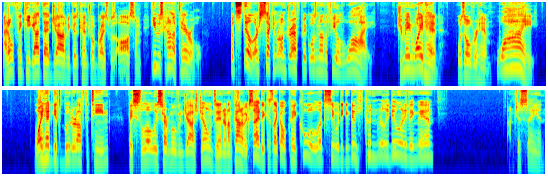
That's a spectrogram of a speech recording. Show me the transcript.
I don't think he got that job because Kentrell Brice was awesome. He was kind of terrible. But still, our second round draft pick wasn't on the field. Why? Jermaine Whitehead was over him. Why? Whitehead gets booted off the team. They slowly start moving Josh Jones in, and I'm kind of excited because, like, okay, cool, let's see what he can do. He couldn't really do anything, man. I'm just saying.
